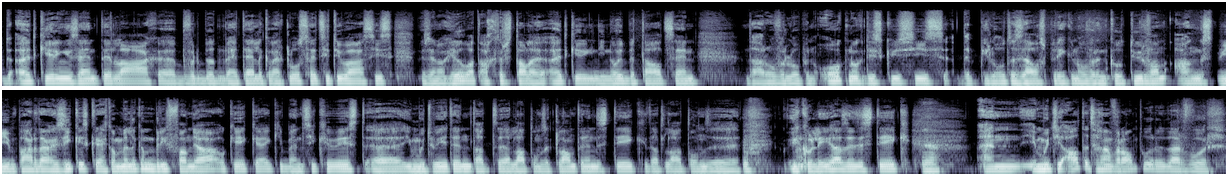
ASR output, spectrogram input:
De uitkeringen zijn te laag, eh, bijvoorbeeld bij tijdelijke werkloosheidssituaties. Er zijn nog heel wat achterstallige uitkeringen die nooit betaald zijn. Daarover lopen ook nog discussies. De piloten zelf spreken over een cultuur van angst. Wie een paar dagen ziek is, krijgt onmiddellijk een brief van... ja, oké, okay, kijk, je bent ziek geweest. Uh, je moet weten, dat uh, laat onze klanten in de steek. Dat laat onze, uw collega's in de steek. Ja. En je moet je altijd gaan verantwoorden daarvoor.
